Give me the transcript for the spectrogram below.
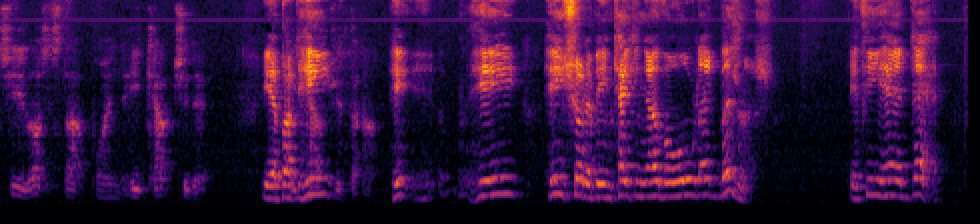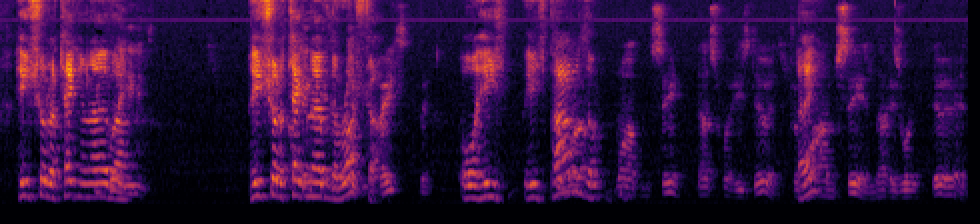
She lost that point. He captured it. Yeah, but he, that. he he he should have been taking over all that business. If he had that, he should have taken over. he- He should have taken over the basically- Rothschild, or he's he's part of the. what I'm seeing, that's what he's doing. From Eh? what I'm seeing, that is what he's doing.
